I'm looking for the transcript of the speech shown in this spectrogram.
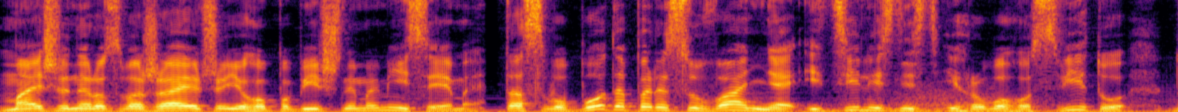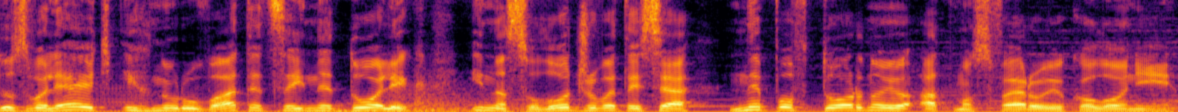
майже не розважаючи його побічними місіями. Та свобода пересування і цілісність ігрового світу дозволяють ігнорувати цей недолік і насолоджуватися неповторною атмосферою колонії.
